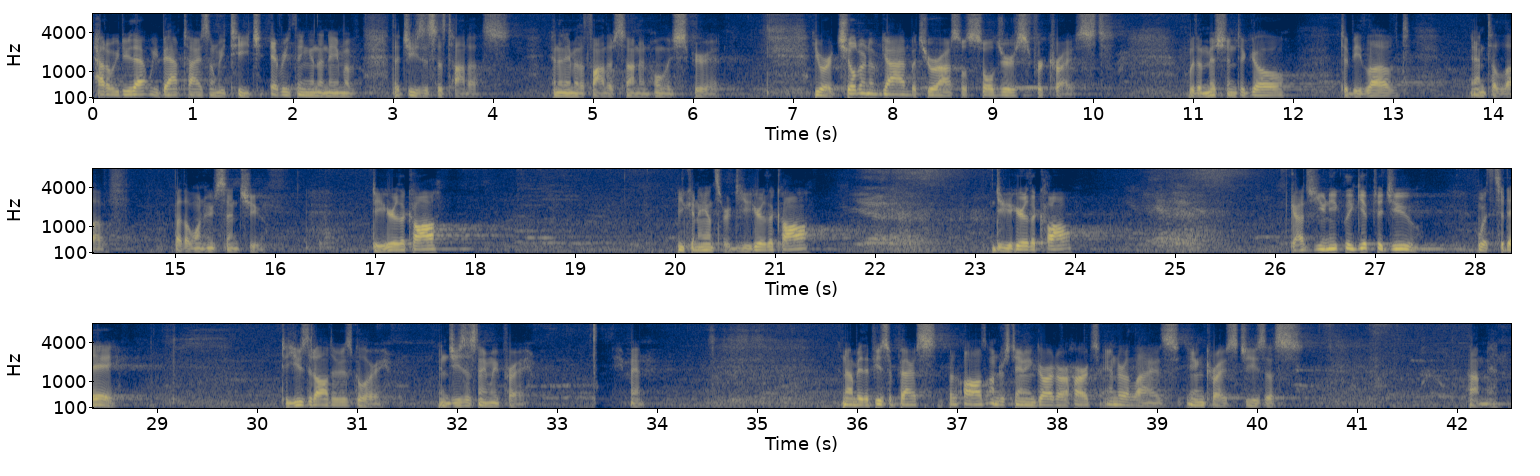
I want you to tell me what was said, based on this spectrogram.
How do we do that? We baptize and we teach everything in the name of that Jesus has taught us. In the name of the Father, Son, and Holy Spirit. You are children of God, but you are also soldiers for Christ, with a mission to go, to be loved, and to love by the one who sent you. Do you hear the call? You can answer. Do you hear the call? Yes. Do you hear the call? Yes. God's uniquely gifted you with today to use it all to his glory. In Jesus' name we pray. Amen. Now may the peace of pass all understanding guard our hearts and our lives in Christ Jesus. Amen.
